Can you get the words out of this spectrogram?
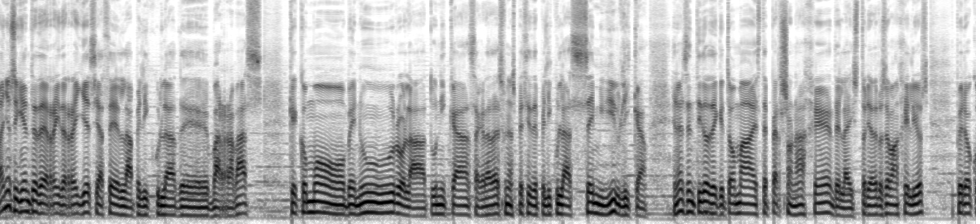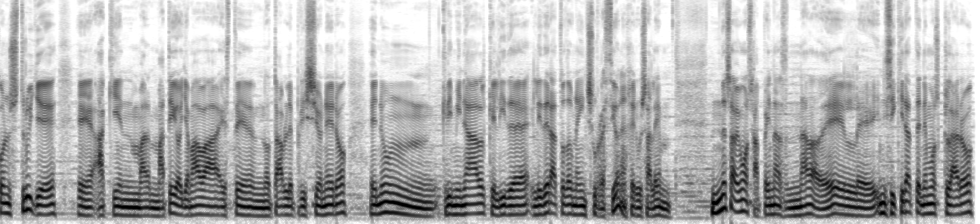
Al año siguiente de Rey de Reyes se hace la película de Barrabás, que como Benur o la túnica sagrada es una especie de película semibíblica, en el sentido de que toma este personaje de la historia de los evangelios, pero construye eh, a quien Mateo llamaba este notable prisionero en un criminal que lidera, lidera toda una insurrección en Jerusalén. No sabemos apenas nada de él, eh, ni siquiera tenemos claro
